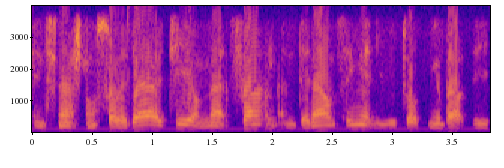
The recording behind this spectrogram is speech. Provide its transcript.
international solidarity on that front and denouncing it. You were talking about the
